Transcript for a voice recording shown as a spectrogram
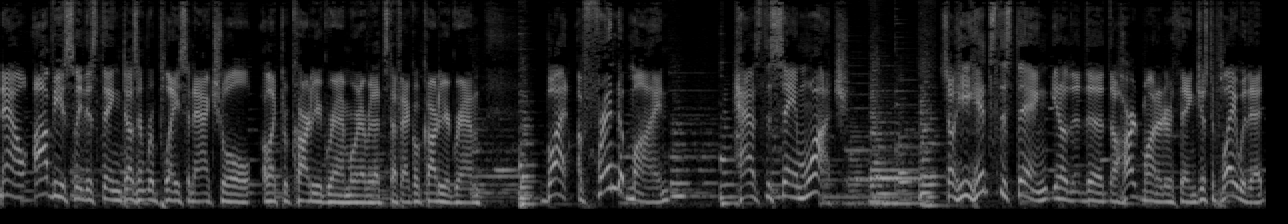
Now, obviously, this thing doesn't replace an actual electrocardiogram or whatever that stuff, echocardiogram, but a friend of mine has the same watch. So he hits this thing, you know, the, the, the heart monitor thing, just to play with it,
